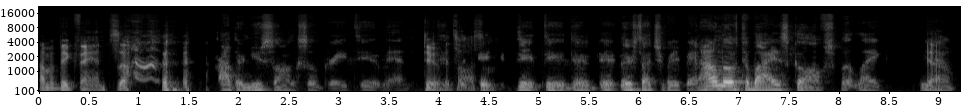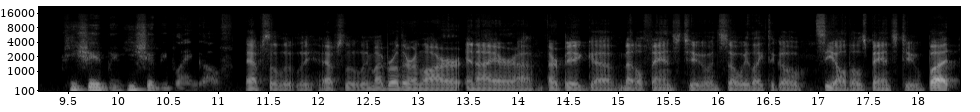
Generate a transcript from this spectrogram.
I'm a big fan. So God, their new song's so great too, man. Dude, it's awesome. Dude, dude they're, they're, they're such a great band. I don't know if Tobias golfs, but like, you yeah. know, he should be he should be playing golf. Absolutely, absolutely. My brother-in-law and I are uh, are big uh, metal fans too, and so we like to go see all those bands too. But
